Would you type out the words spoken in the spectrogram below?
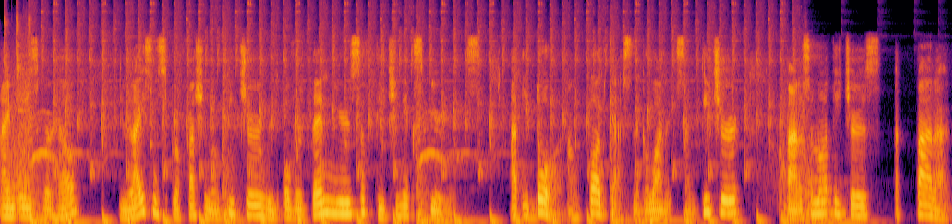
I'm Ace Verhel, a licensed professional teacher with over 10 years of teaching experience. At ito ang podcast na gawa ng isang teacher para sa mga teachers at para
